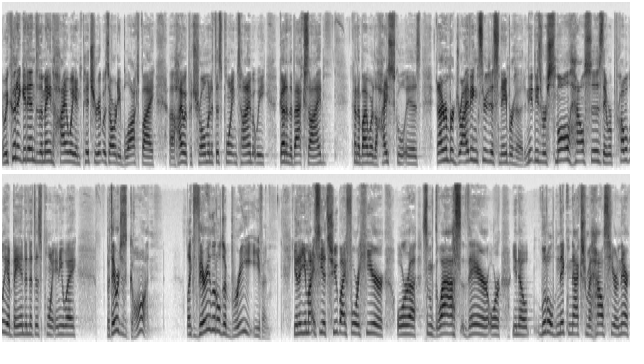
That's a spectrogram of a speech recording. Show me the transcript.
And we couldn't get into the main highway in Picher. It was already blocked by a highway patrolmen at this point in time, but we got in the backside, kind of by where the high school is. And I remember driving through this neighborhood. And these were small houses. They were probably abandoned at this point anyway, but they were just gone. Like very little debris, even. You know, you might see a two by four here or uh, some glass there or, you know, little knickknacks from a house here and there.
